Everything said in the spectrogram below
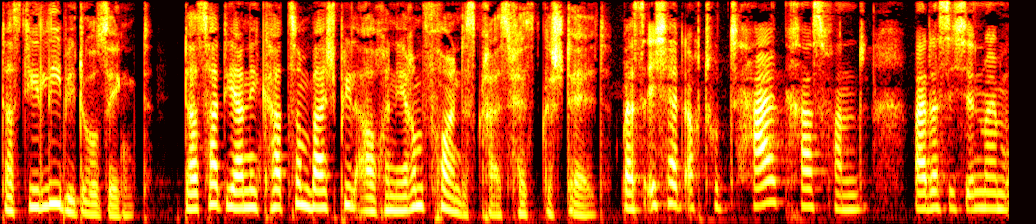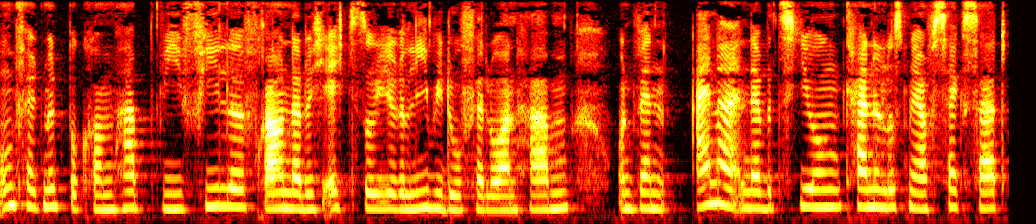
dass die Libido sinkt. Das hat Janika zum Beispiel auch in ihrem Freundeskreis festgestellt. Was ich halt auch total krass fand, war, dass ich in meinem Umfeld mitbekommen habe, wie viele Frauen dadurch echt so ihre Libido verloren haben. Und wenn einer in der Beziehung keine Lust mehr auf Sex hat,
